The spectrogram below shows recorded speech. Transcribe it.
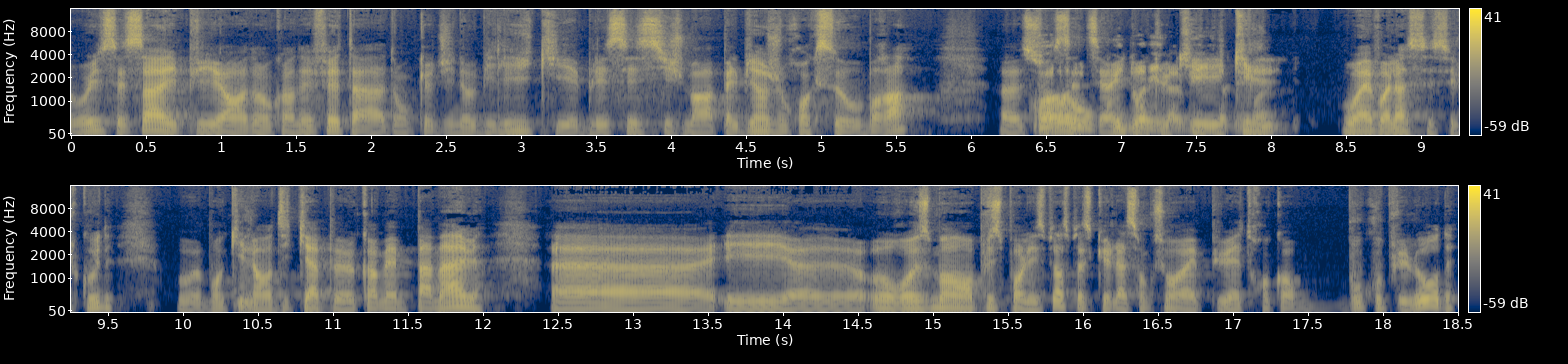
oui, c'est ça. Et puis, donc, en effet, tu as donc Ginobili qui est blessé, si je me rappelle bien, je crois que c'est au bras euh, sur cette série. donc, qui, ouais. voilà, c'est le coude. Bon, qui mm. l'handicape euh, quand même pas mal. Euh, et heureusement, en plus pour les Spurs, parce que la sanction aurait pu être encore beaucoup plus lourde.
